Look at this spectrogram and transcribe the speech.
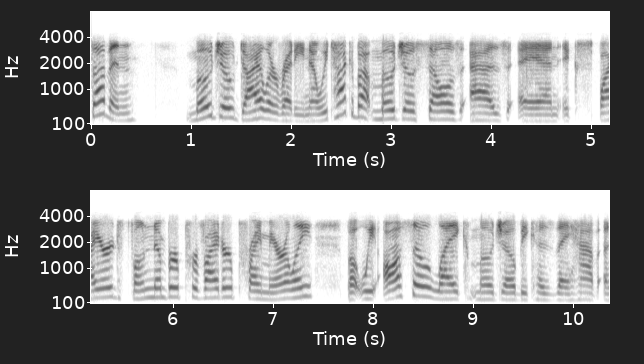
seven, Mojo Dialer Ready. Now, we talk about Mojo Sells as an expired phone number provider primarily, but we also like Mojo because they have a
